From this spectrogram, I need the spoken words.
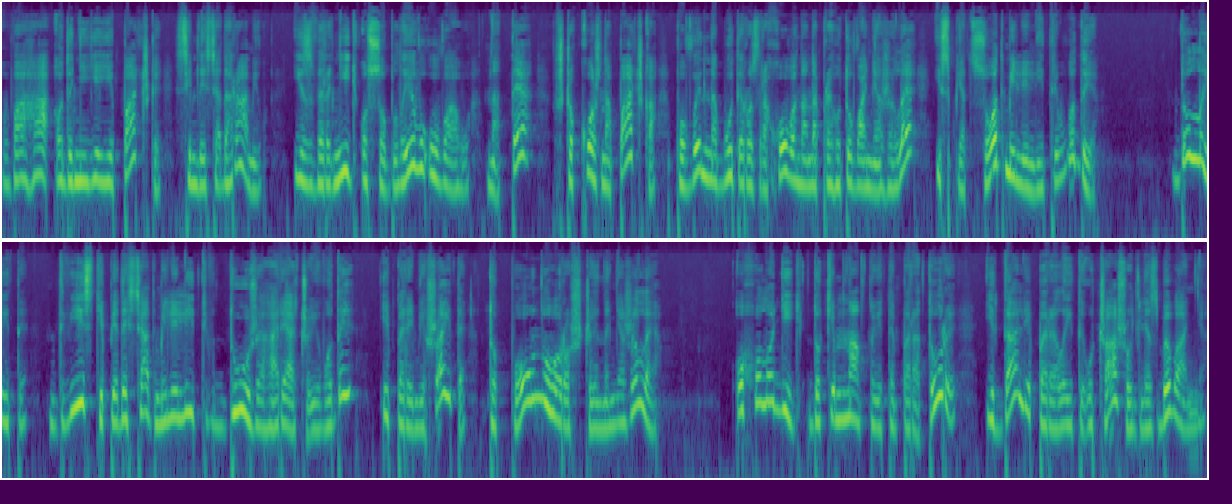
Вага однієї пачки 70 грамів. І зверніть особливу увагу на те, що кожна пачка повинна бути розрахована на приготування желе із 500 мл води. Долийте 250 мл дуже гарячої води і перемішайте до повного розчинення желе. Охолодіть до кімнатної температури і далі перелийте у чашу для збивання.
